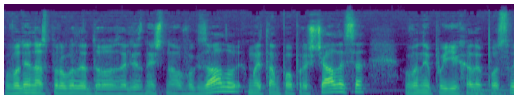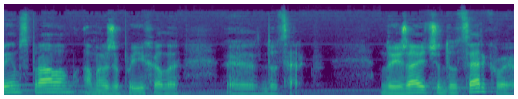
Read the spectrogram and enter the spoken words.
Вони нас провели до залізничного вокзалу, ми там попрощалися, вони поїхали по своїм справам, а ми вже поїхали е, до церкви. Доїжджаючи до церкви,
